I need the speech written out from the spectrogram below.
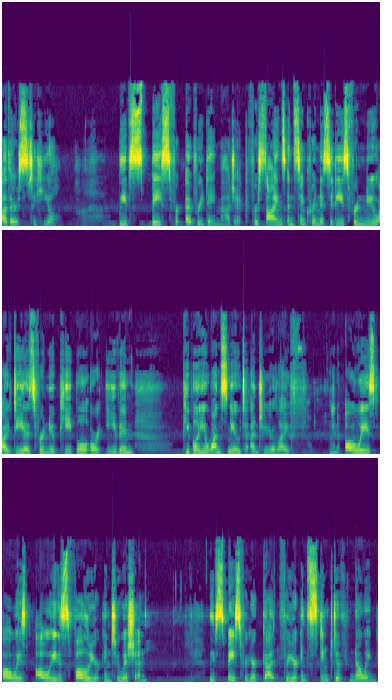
others to heal. Leave space for everyday magic, for signs and synchronicities, for new ideas, for new people, or even people you once knew to enter your life. And always, always, always follow your intuition. Leave space for your gut, for your instinctive knowing.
